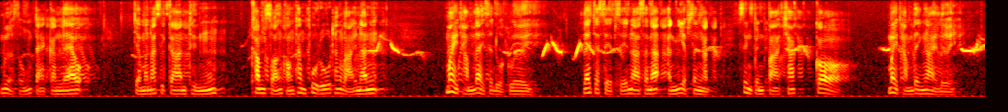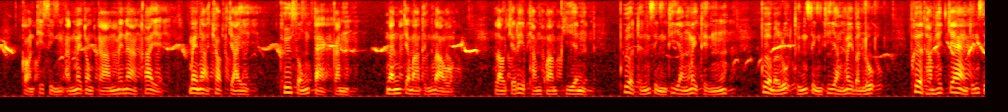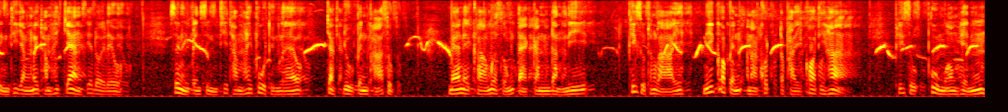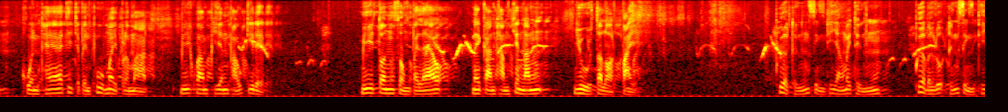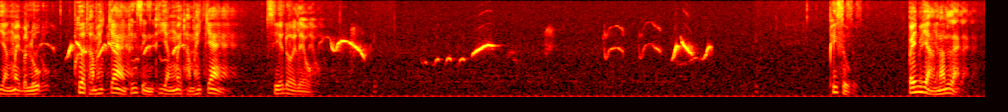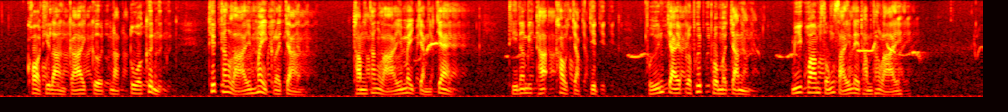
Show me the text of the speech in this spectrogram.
เมื่อสงฆ์แตกกันแล้ว จะมนสิการถึงคำสอนของท่านผู้รู้ทั้งหลายนั้น ไม่ทำได้สะดวกเลย และจะเสพเสนาสนะอันเงียบสงัด ซึ่งเป็นป่าชักก็ไม่ทำได้ง่ายเลย ก่อนที่สิ่งอันไม่ต้องการไม่น่าใคร่ไม่น่าชอบใจ คือสงแตกกัน นั้นจะมาถึงเรา เราจะรีบทำความเพียร เพื่อถึงสิ่งที่ยังไม่ถึง เพื่อบรรลุถึงสิ่งที่ยังไม่บรรลุ เพื่อทำให้แจ้งถึงสิ่งที่ยังไม่ทำให้แจ้งเสียโดยเร็ว ซึ่งเป็นสิ่งที่ทำให้พูดถึงแล้วจักอยู่เป็นผาสุข แม้ในคราวเมื่อสงแตกกันดังนี้ภิกษุทั้งหลายนี้ก็เป็นอนาคตภัยข้อที่ห้าภิกษุผู้มองเห็น ควรแท้ที่จะเป็นผู้ไม่ประมาท มีความเพียรเผากิเลสมีตนส่งไปแล้วในการทำเช่นนั้นอยู่ตลอดไป เพื่อถึงสิ่งที่ยังไม่ถึง เพื่อบรรลุถึงสิ่งที่ยังไม่บรรลุ เพื่อทำให้แจ้งถึงสิ่งที่ยังไม่ทำให้แจ้ง เสียโดยเร็วภิกษุเป็นอย่างนั้นแหละ ข้อที่ร่างกายเกิดหนักตัวขึ้น ทิศทั้งหลายไม่กระจ่างทำทั้งหลายไม่แจ่มแจ้ง ทีนมิทะเข้าจับจิต ฝืนใจประพฤติพรหมจรรย์ มีความสงสัยในธรรมทั้งหลาย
